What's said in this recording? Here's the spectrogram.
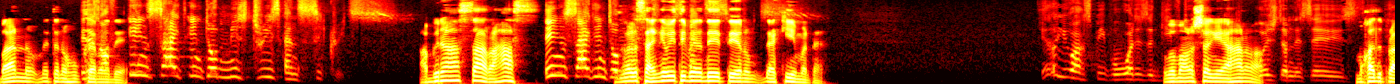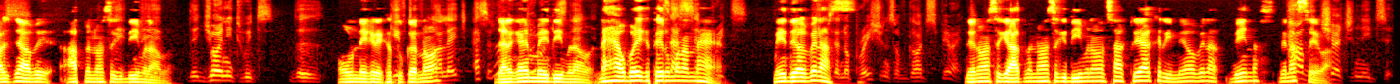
බලන්න මෙතන ඔහු කරන දේ. අභිරහස් සහ රහස් වල සැඟවී තිබෙන දේ. තේරුම් දැකීමට ask people what is the ඔබ මනුෂ්‍යගේ අහනවා මොකද ප්‍රඥාවේ ආත්මන් they, වහන්සේගේ දීමනාව ඔවුන් එකට එකතු කරනවා you මේ දීමනාව. නැහැ ඔබ තේරුම් are ගන්න නැහැ මේ දේවල් වෙනස්. දෙනවාසගේ ආත්මන් වහන්සගේ දීමනාව සහ ක්‍රියා කිරීම වෙන වෙනස් වෙනස් ඒවා church needs it.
